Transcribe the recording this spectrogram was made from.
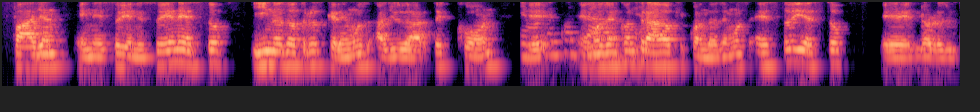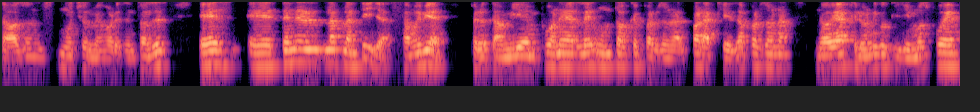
fallan en esto y en esto y en esto, y nosotros queremos ayudarte con, hemos, eh, encontrado, hemos encontrado que cuando hacemos esto y esto, eh, los resultados son muchos mejores. Entonces, es eh, tener la plantilla, está muy bien, pero también ponerle un toque personal para que esa persona no vea que lo único que hicimos fue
